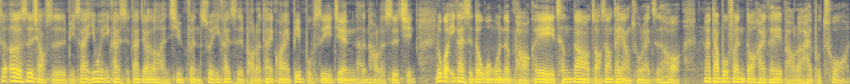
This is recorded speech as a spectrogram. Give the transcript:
这二十四小时比赛，因为一开始大家都很兴奋，所以一开始跑得太快，并不是一件很好的事情。如果一开始都稳稳的跑，可以撑到早上太阳出来之后，那大部分都还可以跑得还不错。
